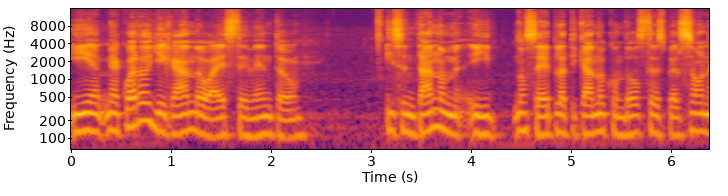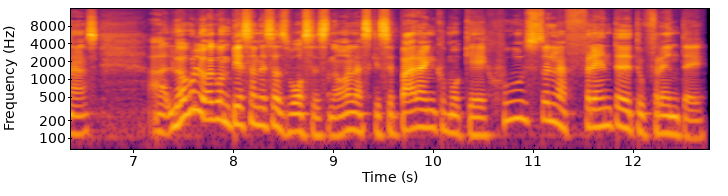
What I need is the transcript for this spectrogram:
Y eh, me acuerdo llegando a este evento y sentándome y, no sé, platicando con dos, tres personas. Ah, luego, luego empiezan esas voces, ¿no? Las que se paran como que justo en la frente de tu frente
